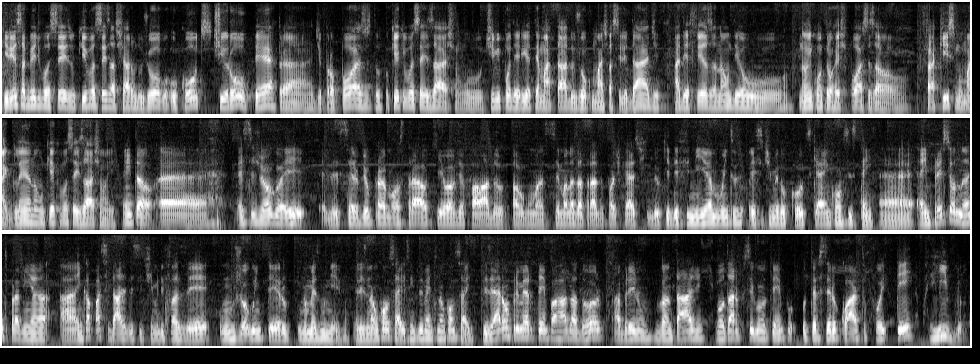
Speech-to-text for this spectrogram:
Queria saber de vocês o que vocês acharam do jogo. O Colts tirou o pé pra, de propósito. O que, que vocês acham? O time poderia ter matado o jogo com mais facilidade. A defesa não deu. não encontrou respostas ao fraquíssimo Mike Glennon. O que, que vocês acham aí? Então, é... esse jogo aí ele serviu para mostrar o que eu havia falado algumas semanas atrás no podcast, do que definia muito esse time do Colts, que é a inconsistência. É, é impressionante para mim a, a, incapacidade desse time de fazer um jogo inteiro no mesmo nível. Eles não conseguem, simplesmente não conseguem. Fizeram o primeiro tempo arrasador, abriram vantagem, voltaram pro segundo tempo. O terceiro quarto foi terrível,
